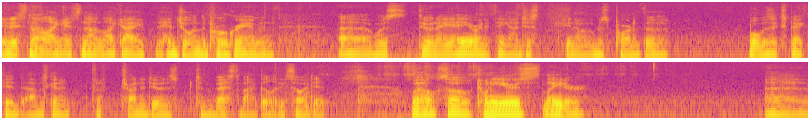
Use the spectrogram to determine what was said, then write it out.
and it's not like it's not like I had joined the program and uh, was doing AA or anything. I just, you know, it was part of the what was expected. I was going to f- try to do it as, to the best of my ability, so I did. Well, so 20 years later, uh,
